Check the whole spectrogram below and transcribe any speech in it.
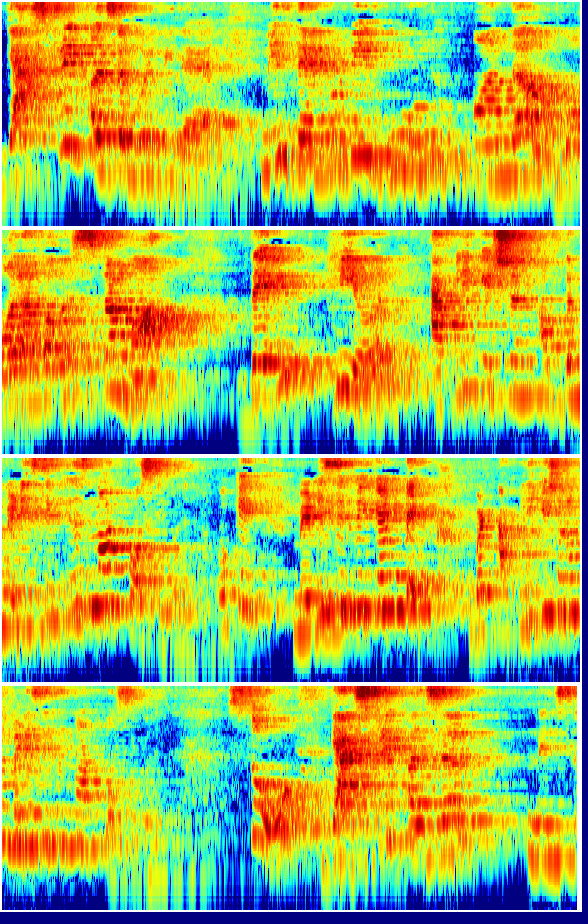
gastric ulcer will be there. Means there would be wound on the wall of our stomach. Then here application of the medicine is not possible. Okay? Medicine we can take but application of medicine is not possible. So gastric ulcer means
